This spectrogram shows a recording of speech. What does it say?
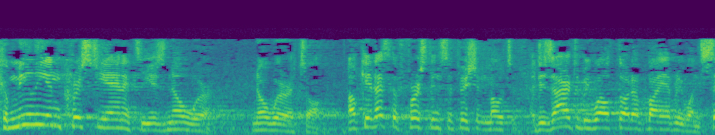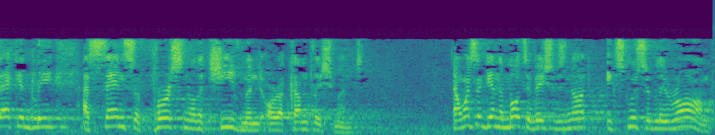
Chameleon Christianity is nowhere. Nowhere at all. Okay, that's the first insufficient motive. A desire to be well thought of by everyone. Secondly, a sense of personal achievement or accomplishment. Now, once again, the motivation is not exclusively wrong.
